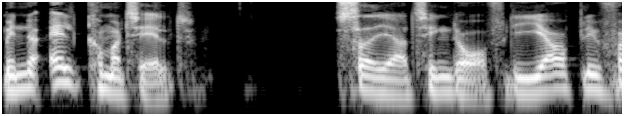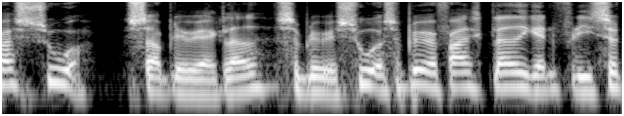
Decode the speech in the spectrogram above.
Men når alt kommer til alt, sad jeg og tænkte over, fordi jeg blev først sur, så blev jeg glad, så blev jeg sur, så blev jeg faktisk glad igen, fordi så,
